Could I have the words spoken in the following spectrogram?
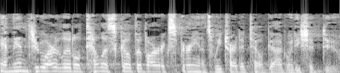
And then through our little telescope of our experience, we try to tell God what he should do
